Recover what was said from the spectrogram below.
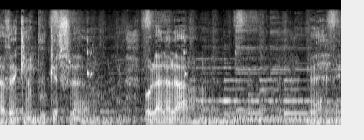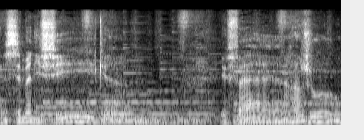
Avec un bouquet de fleurs. Oh là là là, mais c'est magnifique. Et faire un jour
